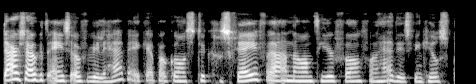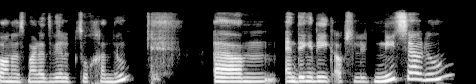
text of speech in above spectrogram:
daar zou ik het eens over willen hebben. Ik heb ook al een stuk geschreven aan de hand hiervan. Van hè, dit vind ik heel spannend, maar dat wil ik toch gaan doen. Um, en dingen die ik absoluut niet zou doen.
